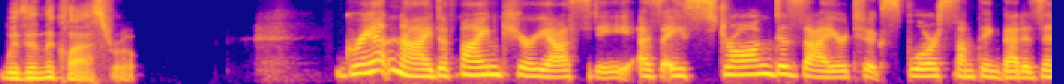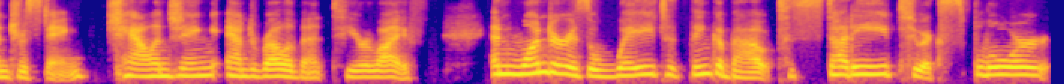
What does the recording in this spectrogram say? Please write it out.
within the classroom. Grant and I define curiosity as a strong desire to explore something that is interesting, challenging, and relevant to your life. And wonder is a way to think about, to study, to explore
